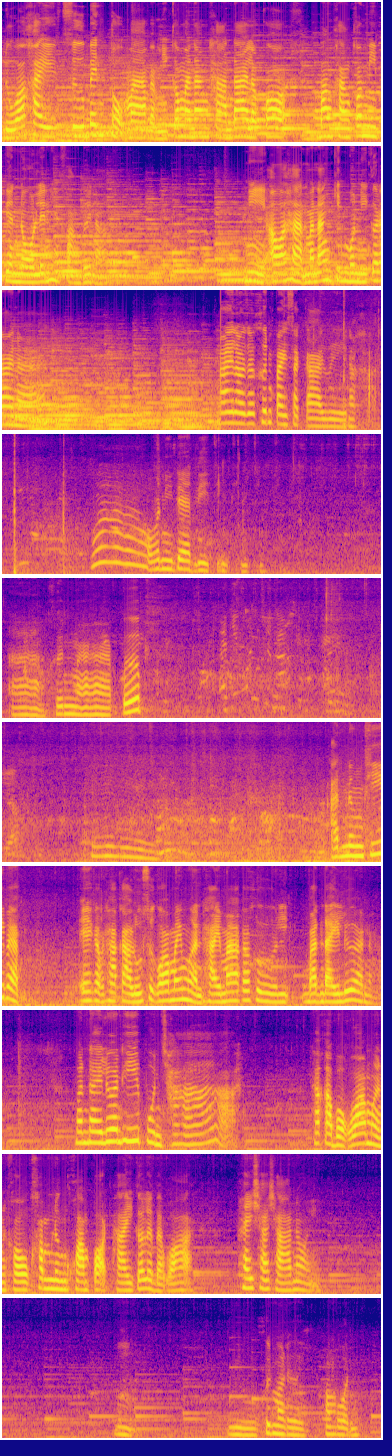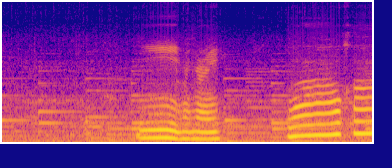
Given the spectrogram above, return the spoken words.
หรือว่าใครซื้อเบนโตะมาแบบนี้ก็มานั่งทานได้ แล้วก็บางครั้งก็มีเปียโนเล่นให้ฟังด้วยนะ นี่เอาอาหารมานั่งกินบนนี้ก็ได้นะใช่เราจะขึ้นไปสกายเวย์นะคะ ว้าว วันนี้แดดดีจริงจริงอ่าขึ้นมาปุ๊บ อันหนึ่งที่แบบเอกับทาการู้สึกว่าไม่เหมือนไทยมากก็คือบันไดเลื่อนอะบันไดเลื่อนที่ญี่ปุ่นช้าทากาบอกว่าเหมือนเขาคำนึงความปลอดภัยก็เลยแบบว่า ให้ช้าๆหน่อยนี่วิวขึ้นมาเลยข้างบน นี่ยังไง ว้าวค่ะ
